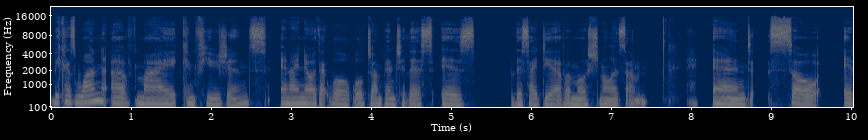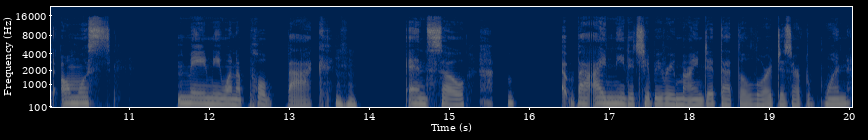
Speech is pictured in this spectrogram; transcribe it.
because one of my confusions, and I know that we'll we'll jump into this, is this idea of emotionalism. And so it almost made me want to pull back. Mm-hmm. And so, but I needed to be reminded that the Lord deserved 100%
